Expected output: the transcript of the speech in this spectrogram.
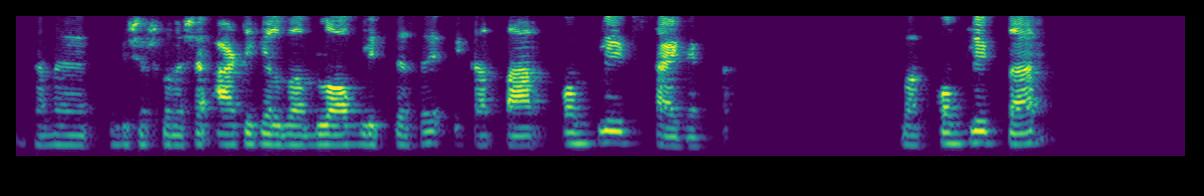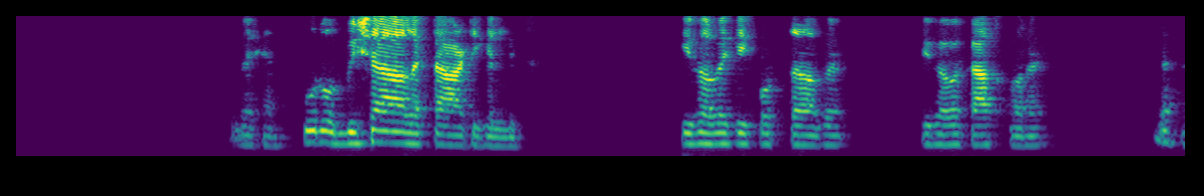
এখানে বিশেষ করে সে আর্টিকেল বা ব্লগ লিখতেছে, এটা তার কমপ্লিট সাইট একটা। বা কমপ্লিট তার দেখেন, পুরো বিশাল একটা আর্টিকেল লিখছে। কীভাবে কি করতে হবে, কীভাবে কাজ করে আছে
